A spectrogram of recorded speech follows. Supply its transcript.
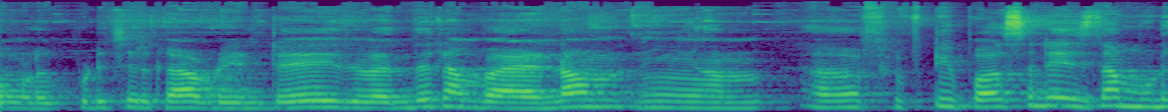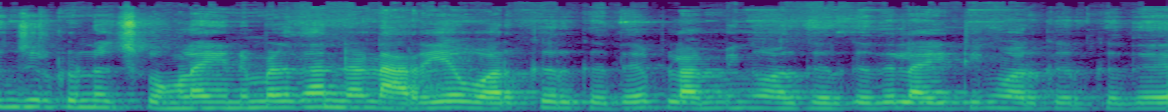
உங்களுக்கு பிடிச்சிருக்கா அப்படின்ட்டு. இது வந்து நம்ம இன்னும் ஃபிஃப்டி பர்சன்டேஜ் தான் முடிஞ்சிருக்குன்னு வச்சுக்கோங்களேன். இனிமேல் தான் இன்னும் நிறைய ஒர்க் இருக்குது. ப்ளம்பிங் ஒர்க் இருக்குது லைட்டிங் ஒர்க் இருக்குது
